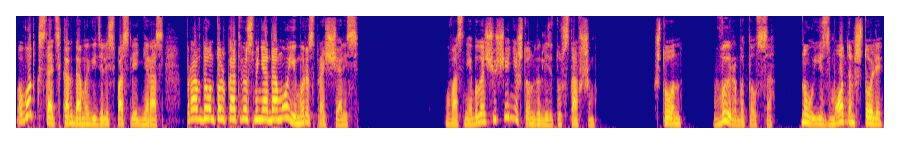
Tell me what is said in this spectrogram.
Вот, кстати, когда мы виделись в последний раз. Правда, он только отвез меня домой, и мы распрощались. У вас не было ощущения, что он выглядит уставшим? что он выработался. Ну, измотан, что ли.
